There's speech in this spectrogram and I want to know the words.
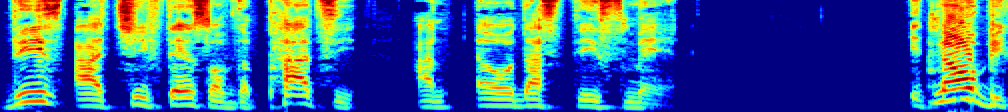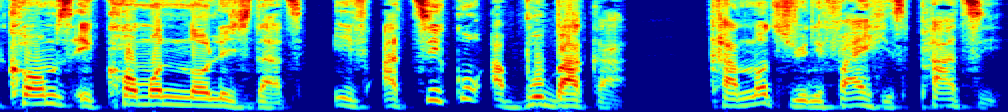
These are chieftains of the party and elder statesmen. It now becomes a common knowledge that if Atiku Abubakar cannot unify his party,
